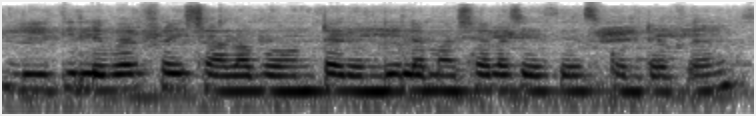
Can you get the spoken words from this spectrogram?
ఇది లివర్ ఫ్రై చాలా బాగుంటుందండి ఇలా మసాలా చేసేసుకుంటే ఫ్రెండ్స్.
